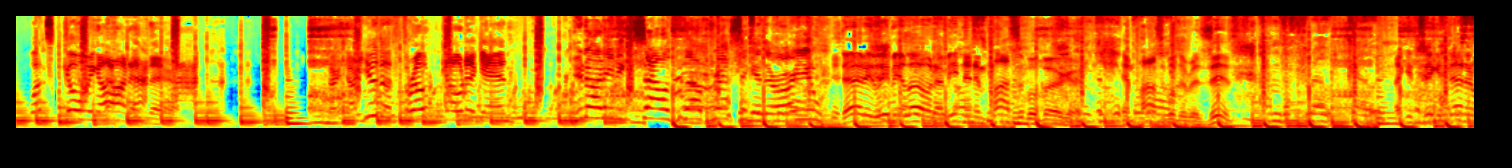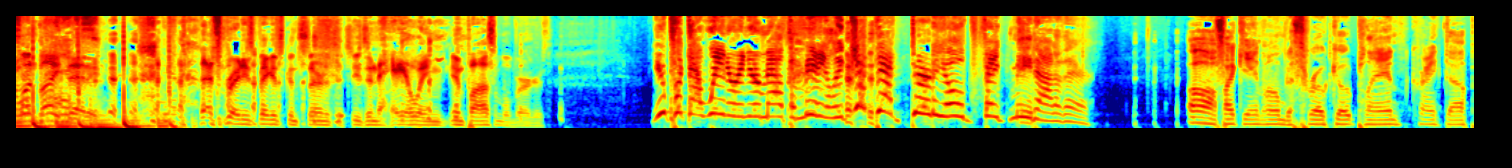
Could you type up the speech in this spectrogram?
What's going on in there? Are, are you the throat goat again? You're not eating salads without dressing in there, are you? Daddy, leave me alone. I'm eating an impossible burger. Impossible to resist. I'm the throat goat. I can take it down in one bite, Daddy. That's Brady's biggest concern is that she's inhaling impossible burgers. You put that wiener in your mouth immediately. Get that dirty old fake meat out of there. Oh, if I came home to throat goat plan cranked up.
